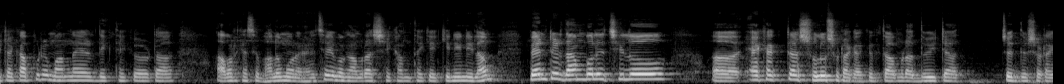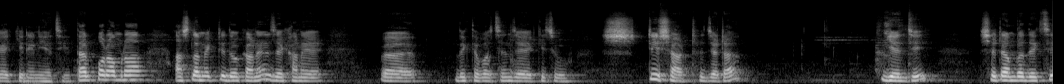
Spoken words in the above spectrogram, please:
এটা কাপড়ের মান্নায়ের দিক থেকে ওটা আমার কাছে ভালো মনে হয়েছে এবং আমরা সেখান থেকে কিনে নিলাম। প্যান্টের দাম বলেছিল এক একটা ষোলোশো টাকা কিন্তু আমরা দুইটা চোদ্দোশো টাকায় কিনে নিয়েছি। তারপর আমরা আসলাম একটি দোকানে যেখানে দেখতে পাচ্ছেন যে কিছু টি শার্ট যেটা, গেঞ্জি। সেটা আমরা দেখছি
